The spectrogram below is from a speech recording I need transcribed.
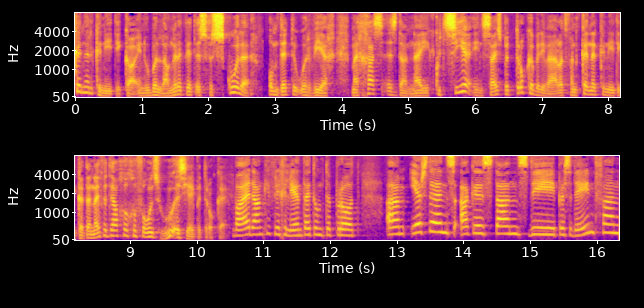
kinderkinetika en hoe belangrik dit is vir skole om dit te oorweeg. My gas is Danai Kutse en sy is betrokke by die wêreld van kinderkinetika. Danai, vertel gou vir ons, hoe is jy betrokke? Baie dankie vir die geleentheid om te praat. Um eerstens ek is tans die president van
